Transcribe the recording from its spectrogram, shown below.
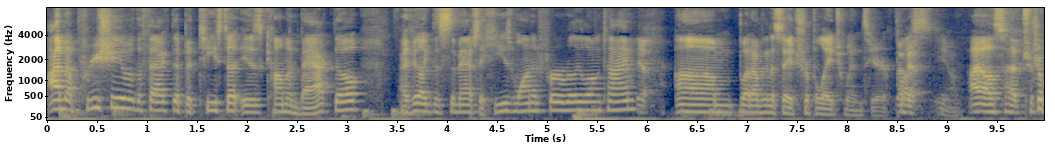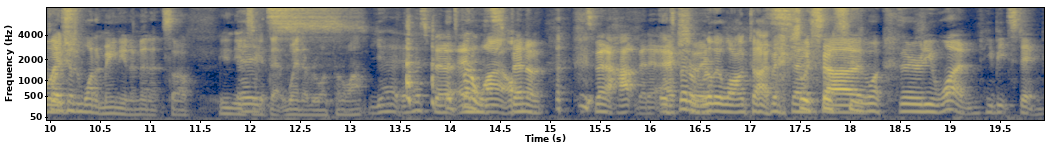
I'm appreciative of the fact that Batista is coming back, though. I feel like this is a match that he's wanted for a really long time. Yep. Um, but I'm gonna say Triple H wins here. Plus, you know, I also have Triple, Triple H H. hasn't won a Mania in a minute, so he needs to get that win every once in a while. Yeah, it has been. It's been a while. It's been a. It's been a hot minute. It's actually. been a really long time actually since, since uh, won. thirty-one. He beat Sting,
